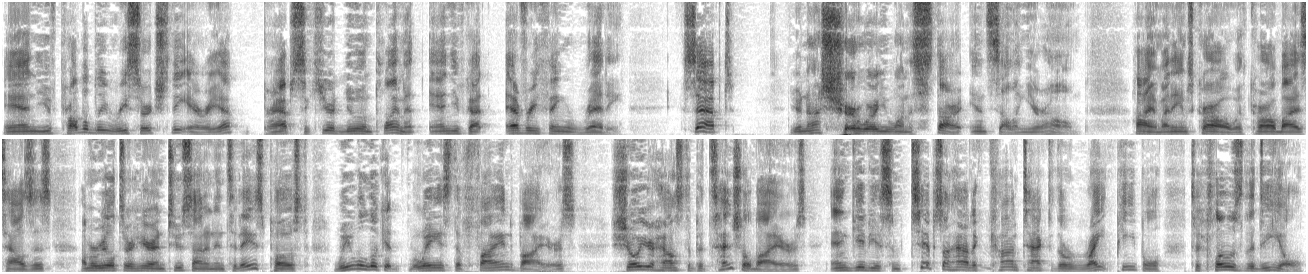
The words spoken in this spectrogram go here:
and you've probably researched the area, perhaps secured new employment, and you've got everything ready. Except you're not sure where you want to start in selling your home. Hi, my name's Carl with Carl Buys Houses. I'm a realtor here in Tucson, and in today's post, we will look at ways to find buyers, show your house to potential buyers, and give you some tips on how to contact the right people to close the deal,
